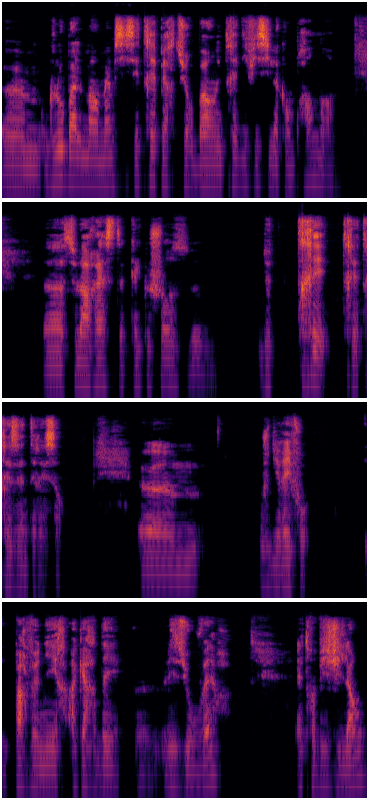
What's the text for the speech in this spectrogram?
Euh, globalement, même si c'est très perturbant et très difficile à comprendre, euh, cela reste quelque chose de, de, très très très intéressant. Euh, je dirais, il faut parvenir à garder euh, les yeux ouverts, être vigilant.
